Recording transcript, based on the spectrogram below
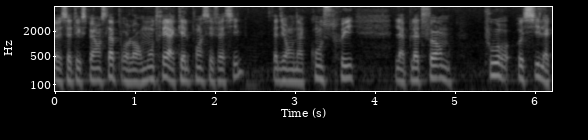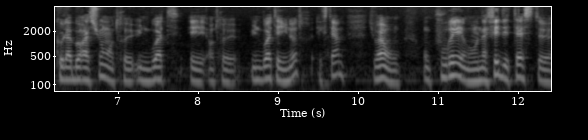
euh, cette expérience-là pour leur montrer à quel point c'est facile. C'est-à-dire, on a construit la plateforme pour aussi la collaboration entre une boîte et entre une boîte et une autre externe. Tu vois, on, pourrait, on a fait des tests euh,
